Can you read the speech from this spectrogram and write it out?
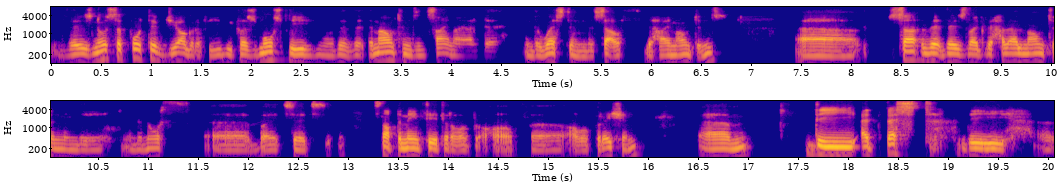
there is no supportive geography because mostly you know, the, the, mountains in Sinai are the, in the west and the south, the high mountains. Uh, so there's like the Halal Mountain in the in the north, uh, but it's it's it's not the main theater of of, uh, of operation. Um, the at best the uh,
